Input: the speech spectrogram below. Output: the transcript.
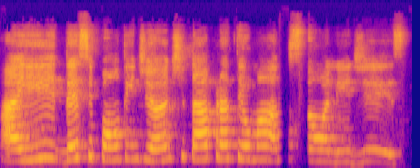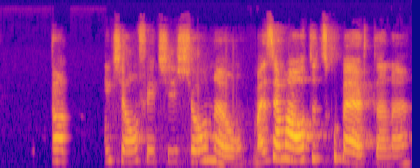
Aí, desse ponto em diante, dá para ter uma noção ali de se realmente é um fetiche ou não. Mas é uma autodescoberta, né?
